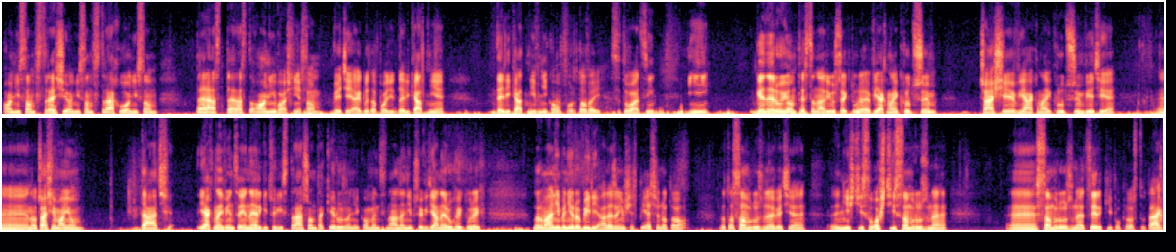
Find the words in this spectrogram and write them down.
oni są w stresie, oni są w strachu, oni są teraz, teraz to oni właśnie są, wiecie, jakby to powiedzieć delikatnie, delikatnie w niekomfortowej sytuacji i generują te scenariusze, które w jak najkrótszym czasie, w jak najkrótszym, wiecie, e, no czasie mają dać jak najwięcej energii, czyli straszą takie różne niekonwencjonalne, nieprzewidziane ruchy, których normalnie by nie robili, ale że im się spieszy, no to, no to są różne, wiecie, nieścisłości, są różne, e, są różne cyrki po prostu, tak?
